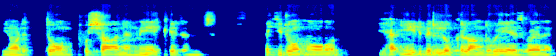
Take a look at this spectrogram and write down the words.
you know, that don't push on and make it, and like you don't know, you, ha- you need a bit of luck along the way as well. And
